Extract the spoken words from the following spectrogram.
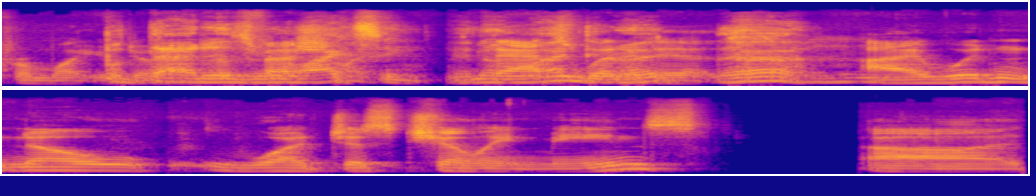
from what you're doing? but doing. That is relaxing. That's what right? it is. Yeah. Mm-hmm. I wouldn't know what just chilling means. Uh,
